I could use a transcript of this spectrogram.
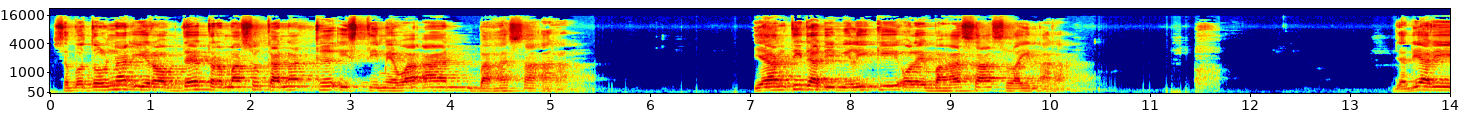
Sebetulnya i'rab teh termasuk karena keistimewaan bahasa Arab yang tidak dimiliki oleh bahasa selain Arab. Jadi hari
